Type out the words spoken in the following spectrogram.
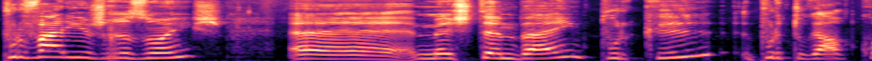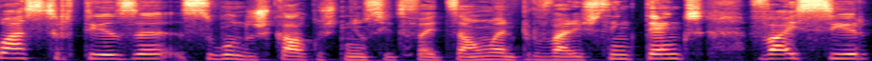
Por várias razões, Uh, mas também porque Portugal, com a certeza, segundo os cálculos que tinham sido feitos há um ano por vários think tanks, vai ser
